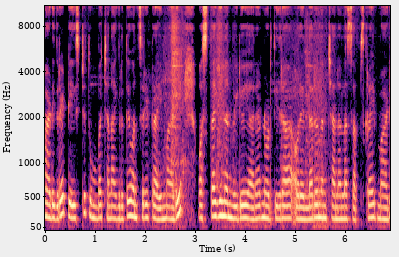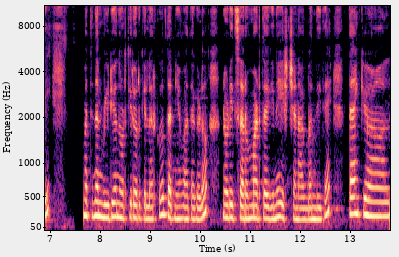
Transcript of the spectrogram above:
ಮಾಡಿದರೆ ಟೇಸ್ಟ್ ತುಂಬ ಚೆನ್ನಾಗಿರುತ್ತೆ. ಒಂದ್ಸರಿ ಟ್ರೈ ಮಾಡಿ. ಹೊಸ್ದಾಗಿ ನನ್ನ ವೀಡಿಯೋ ಯಾರ್ಯಾರು ನೋಡ್ತಿದ್ದೀರಾ, ಅವರೆಲ್ಲರೂ ನನ್ನ ಚಾನಲ್ನ ಸಬ್ಸ್ಕ್ರೈಬ್ ಮಾಡಿ. ಮತ್ತು ನನ್ನ ವೀಡಿಯೋ ನೋಡ್ತಿರೋರಿಗೆಲ್ಲರಿಗೂ ಧನ್ಯವಾದಗಳು. ನೋಡಿದ್ದು ಸರ್ವ್ ಮಾಡ್ತಾಯಿದ್ದೀನಿ ಎಷ್ಟು ಚೆನ್ನಾಗಿ ಬಂದಿದೆ. ಥ್ಯಾಂಕ್ ಯು ಆಲ್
